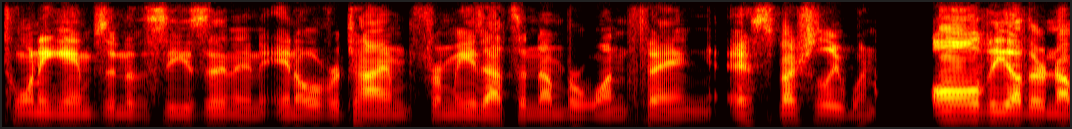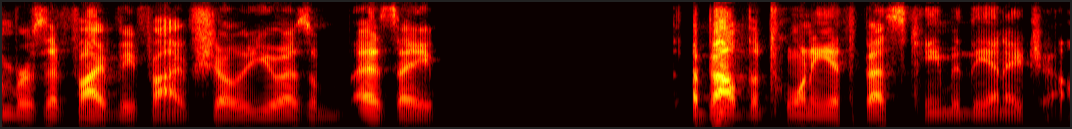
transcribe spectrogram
20 games into the season and in overtime, for me, that's a number one thing, especially when all the other numbers at 5v5 show you as a as a about the 20th best team in the NHL.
